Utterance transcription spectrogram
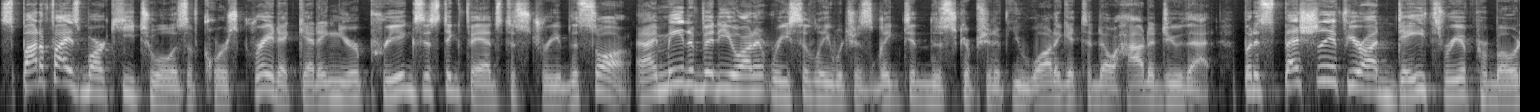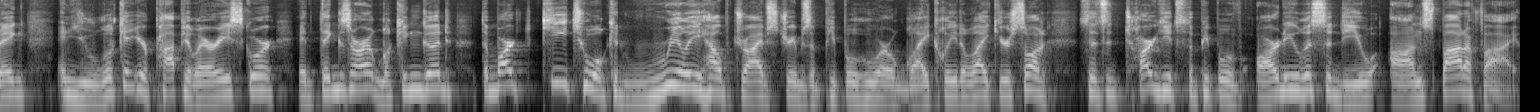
Spotify's marquee tool is of course great at getting your pre-existing fans to stream the song. And I made a video on it recently which is linked in the description if you want to get to know how to do that. But especially if you're on day 3 of promoting and you look at your popularity score and things aren't looking good, the marquee tool can really help drive streams of people who are likely to like your song since it targets the people who've already listened to you on Spotify.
